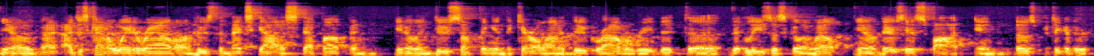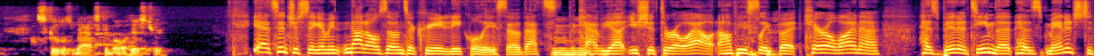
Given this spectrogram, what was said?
you know, I, I just kind of wait around on who's the next guy to step up and you know and do something in the Carolina Duke rivalry that uh, that leaves us going. Well, you know, there's his spot in those particular schools' basketball history. Yeah, it's interesting. I mean, not all zones are created equally, so that's mm-hmm. the caveat you should throw out, obviously. but Carolina has been a team that has managed to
